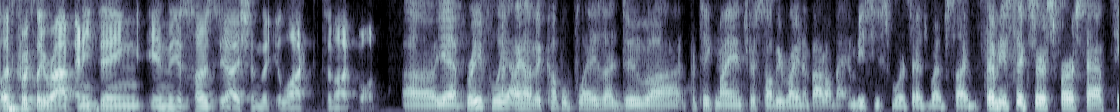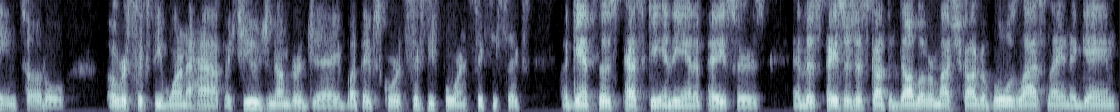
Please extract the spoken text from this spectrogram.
let's quickly wrap. Anything in the association that you like tonight, Vaughn? Uh, yeah, briefly, I have a couple plays I do uh, particular my interest. I'll be writing about on the NBC Sports Edge website. The 76ers first half team total over 61 and a half, a huge number, Jay, but they've scored 64 and 66 against those pesky Indiana Pacers. And those Pacers just got the dub over my Chicago Bulls last night in a game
